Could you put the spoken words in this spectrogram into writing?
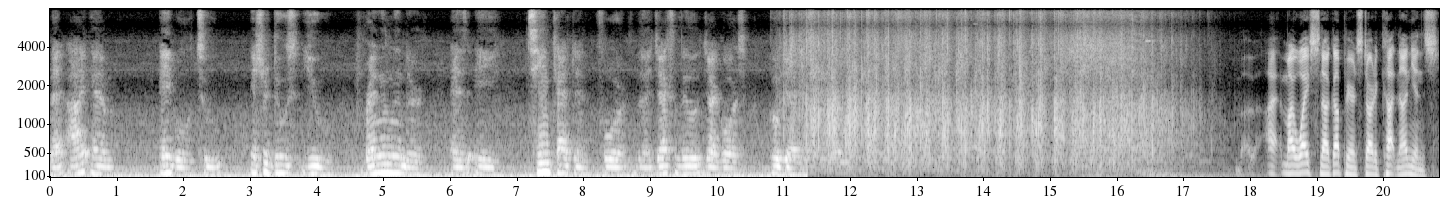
that I am able to introduce you, Brandon Linder, as a team captain for the Jacksonville Jaguars. Go Jags. My wife snuck up here and started cutting onions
